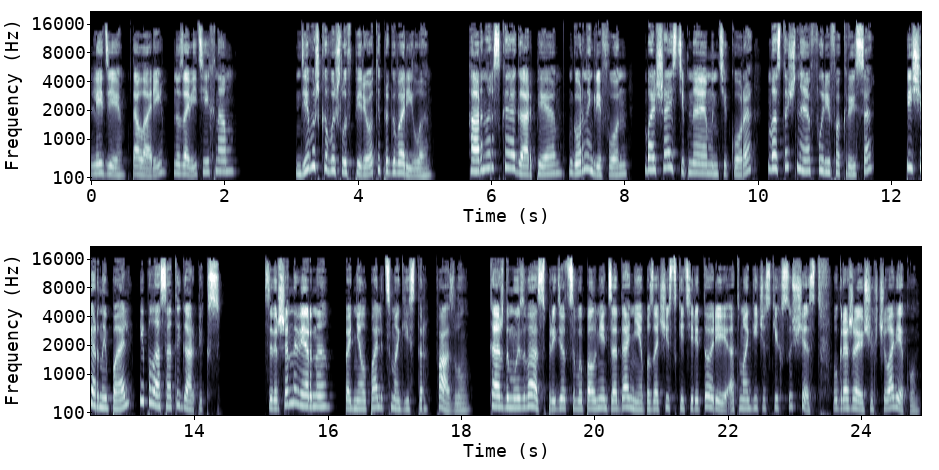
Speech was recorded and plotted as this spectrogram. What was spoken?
Леди Талари, назовите их нам. Девушка вышла вперед и проговорила. Харнерская гарпия, горный грифон, большая степная мантикора, восточная фурифа-крыса, пещерный паль и полосатый гарпикс. «Совершенно верно», — поднял палец магистр Фазлу. «Каждому из вас придется выполнять задание по зачистке территории от магических существ, угрожающих человеку.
